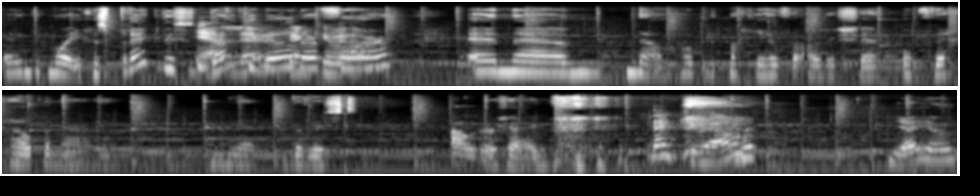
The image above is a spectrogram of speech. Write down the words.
in dit mooie gesprek. Dus ja, dank je wel dank daarvoor. Je wel. En um, nou, hopelijk mag je heel veel ouders op weg helpen naar meer bewust ouder zijn. Dankjewel. Jij ook.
